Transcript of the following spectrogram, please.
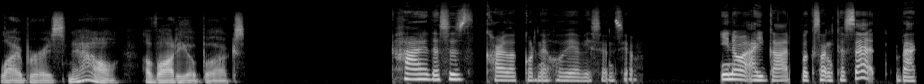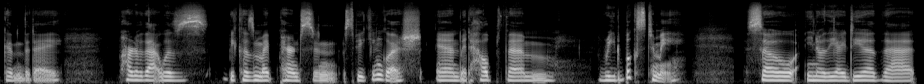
libraries now of audiobooks. Hi, this is Karla Cornejo Vicencio. You know, I got books on cassette back in the day. Part of that was because my parents didn't speak English and it helped them read books to me. So, you know, the idea that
